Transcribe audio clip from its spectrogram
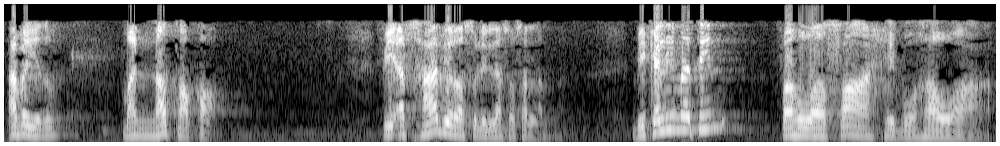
Apa itu? Man nataqa fi ashabi Rasulullah SAW bi kalimatin fahuwa sahibu hawa.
